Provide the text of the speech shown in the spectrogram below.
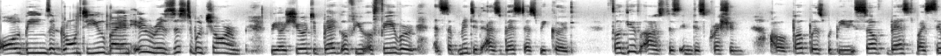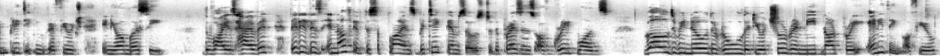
All beings are drawn to you by an irresistible charm. We are here to beg of you a favor and submit it as best as we could. Forgive us this indiscretion. Our purpose would be served best by simply taking refuge in your mercy. The wise have it that it is enough if the suppliants betake themselves to the presence of great ones. Well do we know the rule that your children need not pray anything of you,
